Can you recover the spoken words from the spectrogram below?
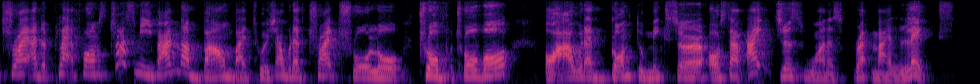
try other platforms. Trust me, if I'm not bound by Twitch, I would have tried Trollo, Trovo, Trovo, or I would have gone to Mixer or stuff. I just want to spread my legs.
